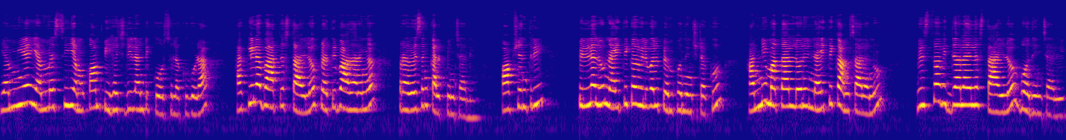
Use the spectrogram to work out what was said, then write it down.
MA MSc MCom PhD లాంటి కోర్సులకు కూడా అఖిల భారత స్థాయిలో ప్రతిభ ఆధారంగా ప్రవేశం కల్పించాలి. ఆప్షన్ త్రీ పిల్లలు నైతిక విలువలు పెంపొందించుటకు అన్ని మతాల్లోని నైతిక అంశాలను విశ్వవిద్యాలయాల స్థాయిలో బోధించాలి.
